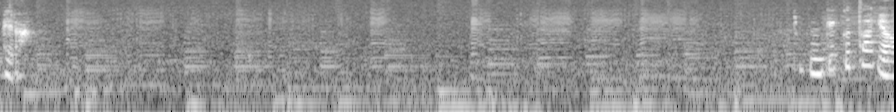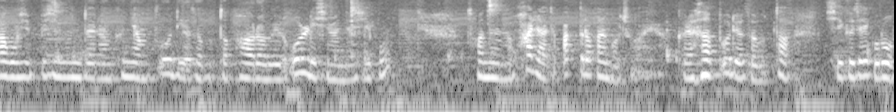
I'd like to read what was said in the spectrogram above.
페리페라. 조금 깨끗하게 하고 싶으신 분들은 그냥 뿌리에서부터 바로 위로 올리시면 되시고 저는 화려하게 빡 들어가는 걸 좋아해요. 그래서 뿌리에서부터 지그재그로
